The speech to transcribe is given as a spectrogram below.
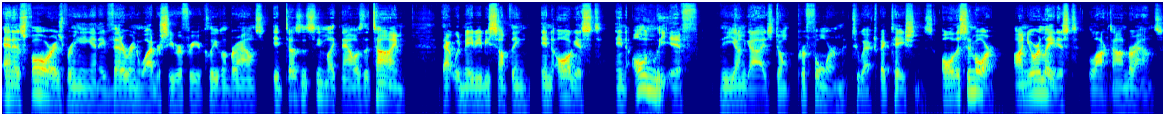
And as far as bringing in a veteran wide receiver for your Cleveland Browns, it doesn't seem like now is the time. That would maybe be something in August, and only if the young guys don't perform to expectations. All this and more on your latest Locked On Browns.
